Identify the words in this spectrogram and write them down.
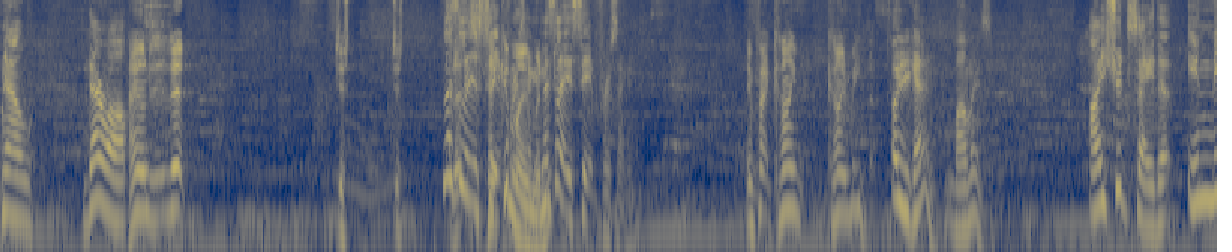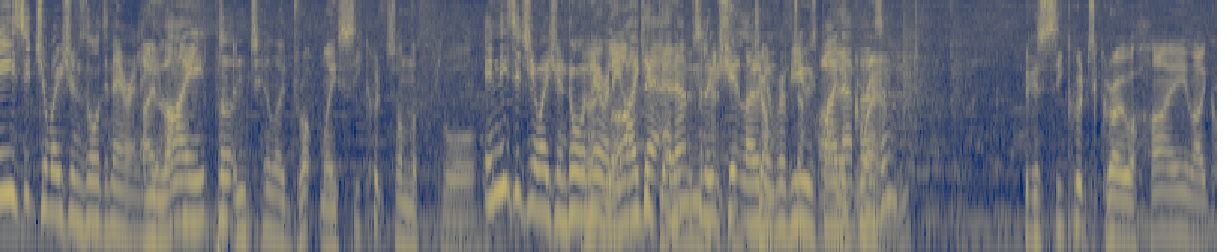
Now, there are. Hang on. d- Just, just. Let's, let it sit take a moment. Let's let it sit for a second. In fact, can I can I read that? Oh, you can, by all means. I should say that in these situations, ordinarily, I I, put until I drop my secrets on the floor. in these situations ordinarily, I, laughed get an absolute shitload of reviews by that person. Because secrets grow high like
